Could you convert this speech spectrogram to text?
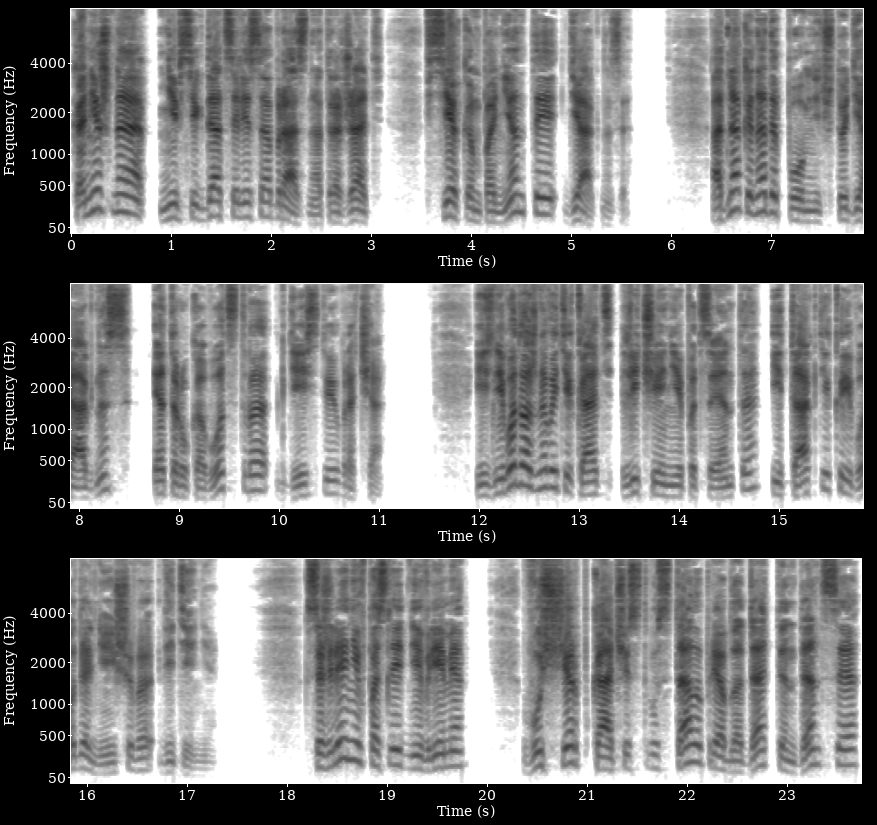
Конечно, не всегда целесообразно отражать все компоненты диагноза. Однако надо помнить, что диагноз – это руководство к действию врача. Из него должно вытекать лечение пациента и тактика его дальнейшего ведения. К сожалению, в последнее время в ущерб качеству стала преобладать тенденция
